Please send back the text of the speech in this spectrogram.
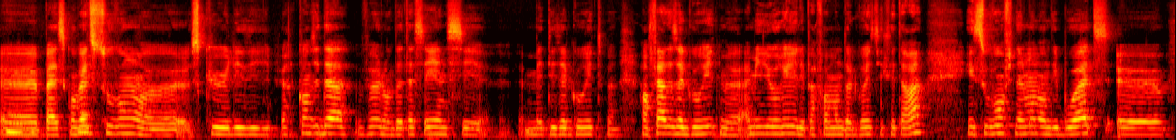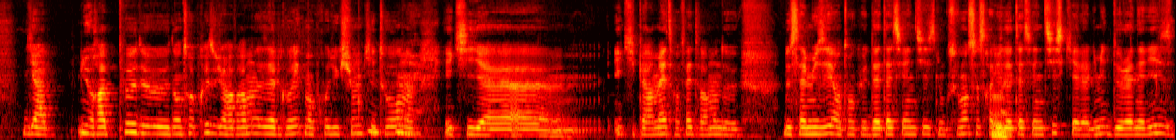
Euh, mm. Parce qu'en fait, souvent, euh, ce que les candidats veulent en data science, c'est euh, mettre des algorithmes, enfin faire des algorithmes, améliorer les performances d'algorithmes, etc. Et souvent, finalement, dans des boîtes, il y a il y aura peu d'entreprises où il y aura vraiment des algorithmes en production qui mm, tournent et, qui, euh, et qui permettent en fait vraiment de, de s'amuser en tant que data scientist. Donc souvent ce sera du data scientist qui est à la limite de l'analyse,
